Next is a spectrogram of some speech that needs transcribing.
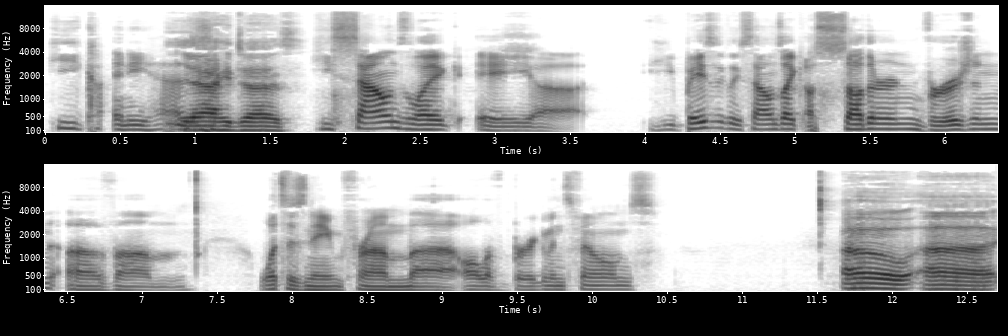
He and he has yeah, he does. he sounds like a uh, he basically sounds like a southern version of um what's his name from uh, all of Bergman's films. Oh, uh,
